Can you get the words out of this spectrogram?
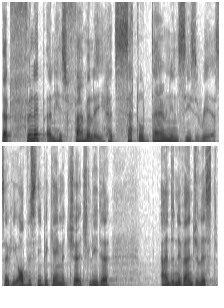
that Philip and his family had settled down in Caesarea. So he obviously became a church leader and an evangelist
